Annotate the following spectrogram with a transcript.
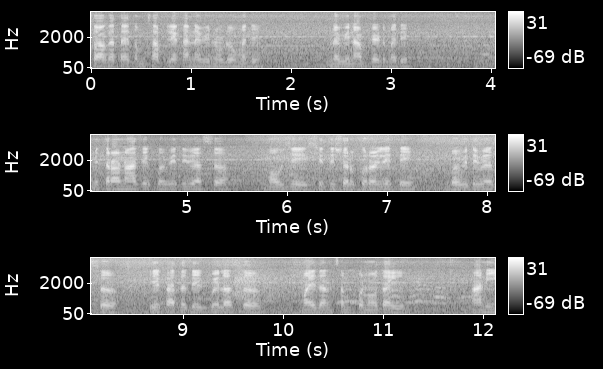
स्वागत आहे तुमचं आपल्या एका नवीन व्हिडिओमध्ये नवीन अपडेटमध्ये मित्रांनो आज एक भव्यदिव्य असं मौजे सिद्धेश्वर कुरल येथे भव्यदिव्य असं एक आदत एक बैल असं मैदान संपन्न होत आहे. आणि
